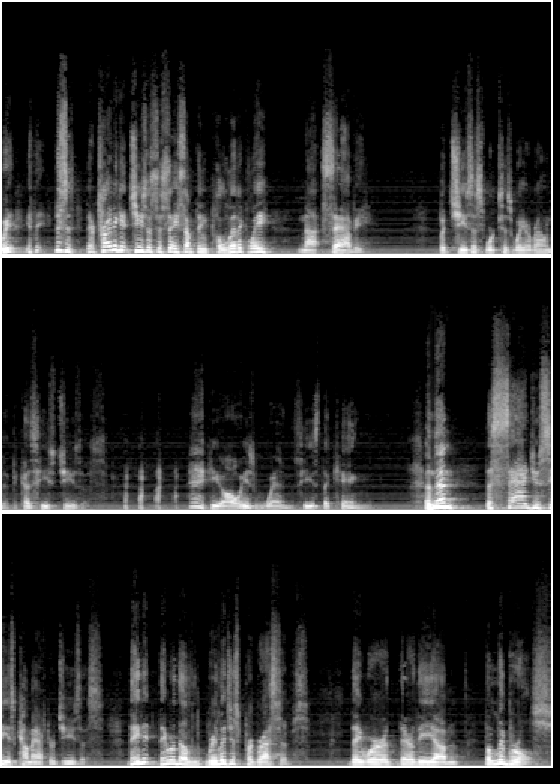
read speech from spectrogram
We, they, this is, they're trying to get Jesus to say something politically not savvy. But Jesus works his way around it because he's Jesus. he always wins. He's the king. And then the Sadducees come after Jesus. They, did, they were the religious progressives. They were they're the, um, the liberals.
